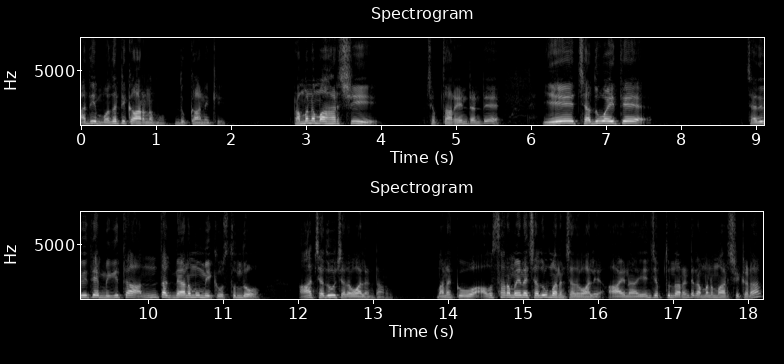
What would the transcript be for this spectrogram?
అది మొదటి కారణము దుఃఖానికి. రమణ మహర్షి చెప్తారు ఏంటంటే ఏ చదువు అయితే చదివితే మిగతా అంత జ్ఞానము మీకు వస్తుందో ఆ చదువు చదవాలంటారు. మనకు అవసరమైన చదువు మనం చదవాలి. ఆయన ఏం చెప్తున్నారంటే రమణ మహర్షి ఇక్కడ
